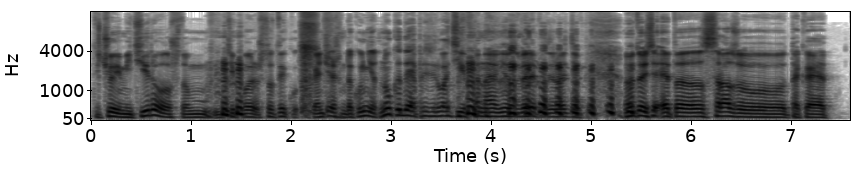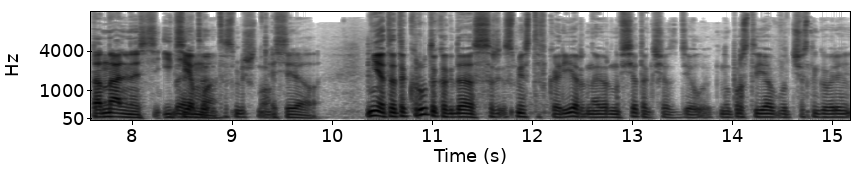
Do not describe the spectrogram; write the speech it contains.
Ты что, имитировал, что, типа, что ты кончаешь? Он такой, нет, ну-ка дай презерватив, она мне забирает презерватив. Ну, то есть это сразу такая тональность и Да, тема это- это смешно. сериала. Нет, это круто, когда с, с места в карьер, наверное, все так сейчас делают. Но просто я, вот, честно говоря,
